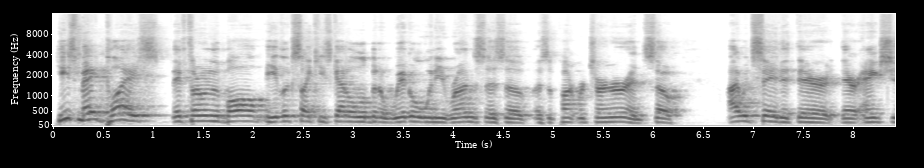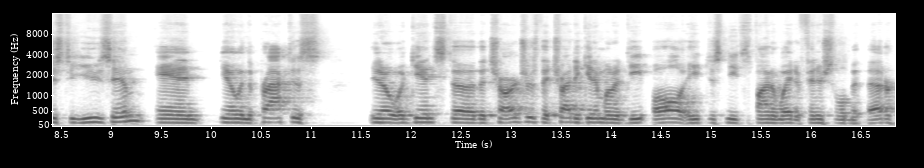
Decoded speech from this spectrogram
he's made plays. They've thrown the ball. He looks like he's got a little bit of wiggle when he runs as a as a punt returner, and so I would say that they're they're anxious to use him. And you know, in the practice you know, against uh, the Chargers. They tried to get him on a deep ball. He just needs to find a way to finish a little bit better.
